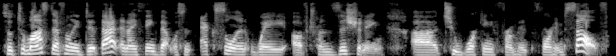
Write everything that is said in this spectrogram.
So Tomas definitely did that, and I think that was an excellent way of transitioning uh, to working from for himself.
